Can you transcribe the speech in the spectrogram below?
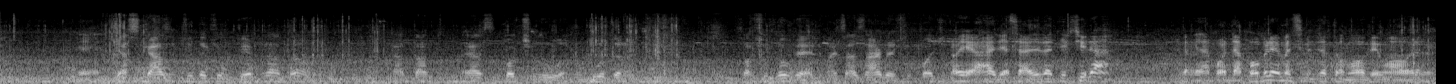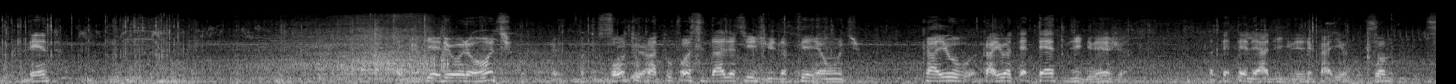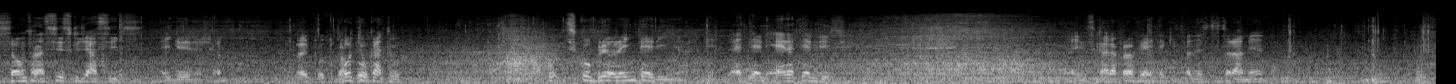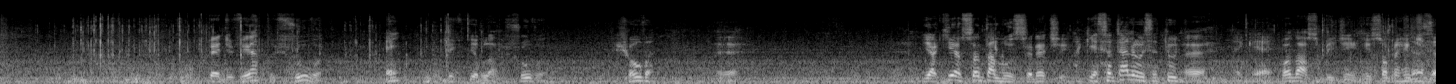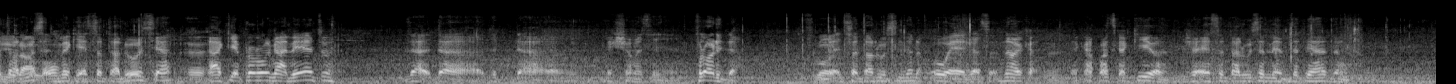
É. E as casas aqui daqui a um tempo já estão. Já tá, elas continuam, não mudam. Só ficou velho, mas as árvores aqui pode. Olha, essa árvore vai ter que tirar. Ela pode dar problema se você tomar uma hora. É. Vento. Interior ontem, Botucatu foi uma cidade atingida, feia ontem. Caiu, caiu até teto de igreja, até telhado de igreja caiu. São, São Francisco de Assis, a igreja chama. Aí Botucatu. Botucatu. Descobriu ela inteirinha. É Era tenista. Aí os caras aproveitam aqui fazer estacionamento. Pé de vento, chuva. Hein? O que que teve lá? Chuva? Chuva? É. E aqui é Santa Lúcia, né, Tio? Aqui é Santa Lúcia, tudo. É. Aqui é. Vamos dar uma subidinha aqui só pra gente Não, Santa virar Lúcia, como é que é? Santa Lúcia. É. Aqui é prolongamento da, da, da, Como é que chama assim? Flórida. Flórida. É Santa Lúcia ainda não. Ou é, já. Não, é, ca- é capaz que aqui, ó, já é Santa Lúcia mesmo, você tem razão.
